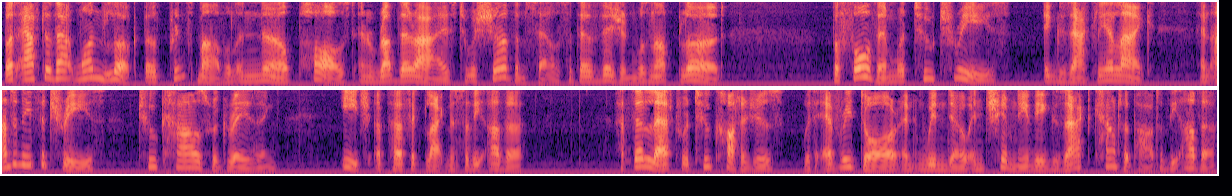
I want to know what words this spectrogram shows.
but after that one look both Prince Marvel and Nerle paused and rubbed their eyes to assure themselves that their vision was not blurred. Before them were two trees, exactly alike, and underneath the trees two cows were grazing, each a perfect likeness of the other. At their left were two cottages, with every door and window and chimney the exact counterpart of the other.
